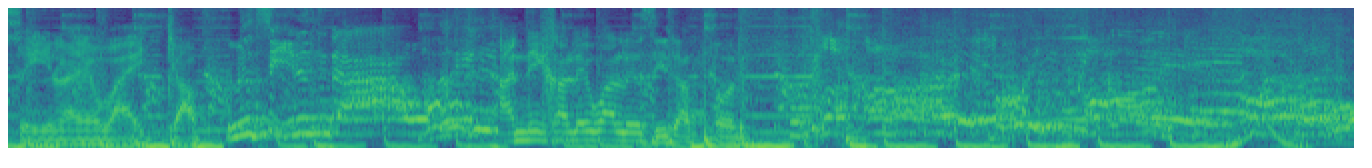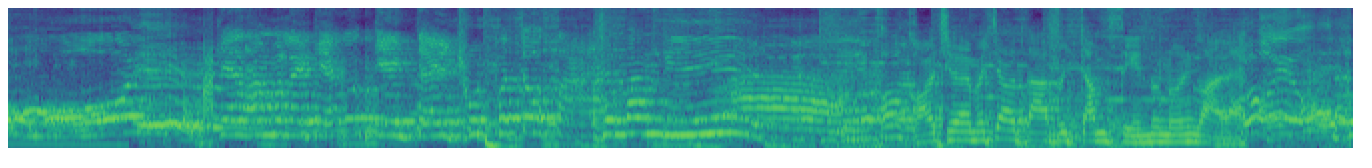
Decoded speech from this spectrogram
ฤาษีอะไรไวะไอ้จ๊อบลือสีดึงดาวอันนี้เขาเรียกว่าฤาษีดัดตน แกทำอะไรแกก็เกรงใจชุดพระเจ้าตาฉันบ้างดีขอเชิญพระเจ้าตาไปจำศีลตรงนู้นก่อนแหละโอ้ยโอ้โห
